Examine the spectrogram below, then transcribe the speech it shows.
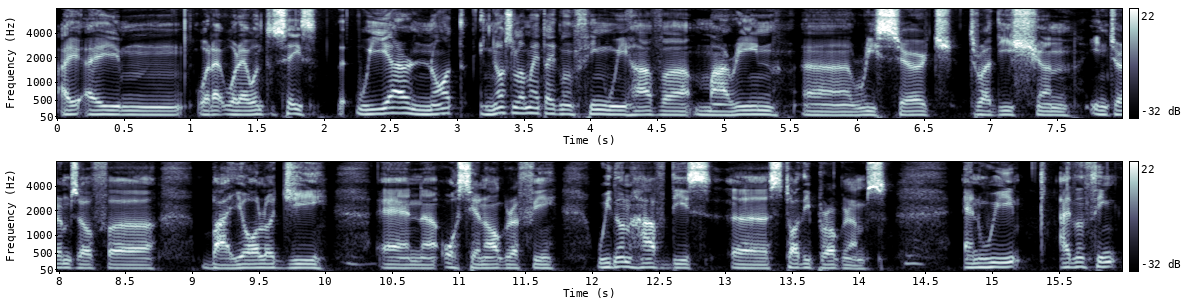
I, I um, what I what I want to say is we are not in Oslomet. I don't think we have a marine uh, research tradition in terms of uh, biology and uh, oceanography. We don't have these uh, study programs, and we I don't think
